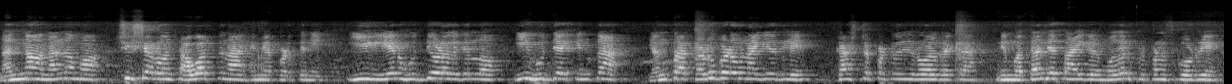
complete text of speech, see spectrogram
ನನ್ನ ನನ್ನ ಮ, ಶಿಷ್ಯರು ಅಂತ ಅವತ್ತು ನಾನು ಹೆಮ್ಮೆ ಪಡ್ತೀನಿ. ಈ ಏನು ಹುದ್ದೆ ಒಳಗದಿಲ್ಲೋ, ಈ ಹುದ್ದೆಕ್ಕಿಂತ ಎಂಥ ಕಡು ಬಡವನಾಗಿರ್ಲಿ ಕಷ್ಟಪಟ್ಟದಿರೋದಕ್ಕ ನಿಮ್ಮ ತಂದೆ ತಾಯಿಗಳು ಮೊದಲು ಪ್ರಿಫರೆನ್ಸ್ ಕೊಡ್ರಿ,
